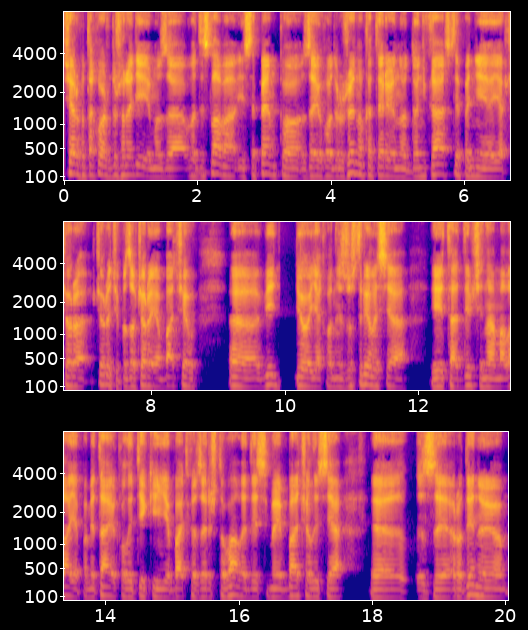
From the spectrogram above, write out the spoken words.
чергу також дуже радіємо за Владислава Ісипенко, за його дружину Катерину, донька Степанія. Я вчора, вчора чи позавчора я бачив е, відео, як вони зустрілися. І та дівчина мала, я пам'ятаю, коли тільки її батько заарештували, десь ми бачилися е, з родиною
